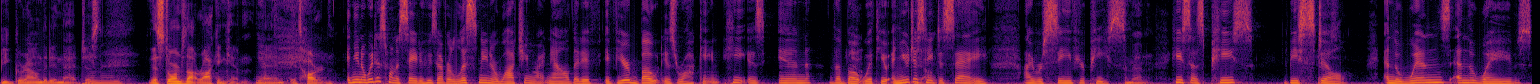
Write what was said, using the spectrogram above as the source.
be grounded in that. Just Amen. The storm's not rocking Him, Yeah. and it's hard. And you know, we just want to say to who's ever listening or watching right now that if if your boat is rocking, he is in the boat with you. And you just need to say, I receive your peace. Amen. He says, Peace, be still. And the winds and the waves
